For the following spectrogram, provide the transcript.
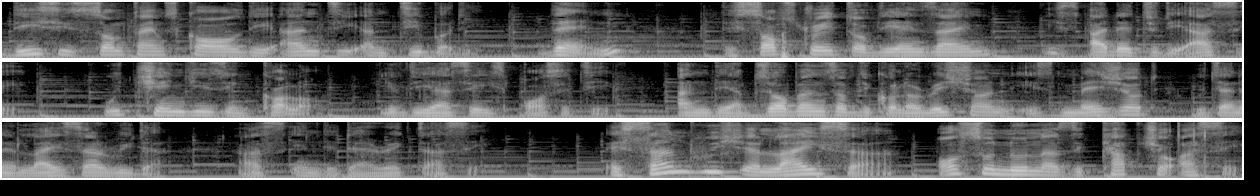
This is sometimes called the anti-antibody. Then, the substrate of the enzyme is added to the assay, which changes in color if the assay is positive, and the absorbance of the coloration is measured with an ELISA reader, as in the direct assay. A sandwich ELISA, also known as the capture assay,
